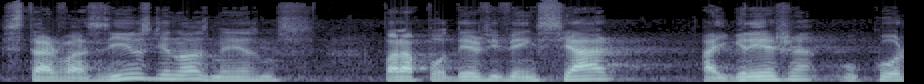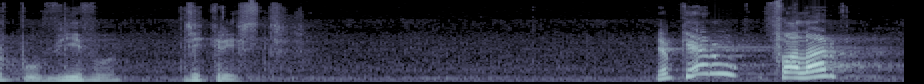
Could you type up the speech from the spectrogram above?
estar vazios de nós mesmos para poder vivenciar a igreja, o corpo vivo de Cristo. Eu quero falar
